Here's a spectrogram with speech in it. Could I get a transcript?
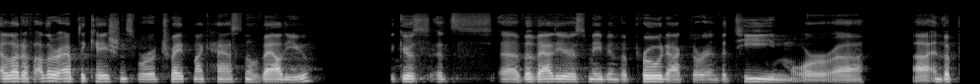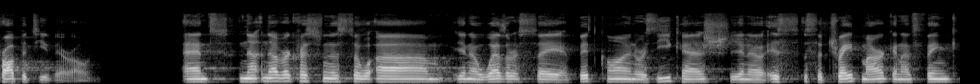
a lot of other applications where a trademark has no value because it's uh, the value is maybe in the product or in the team or uh, uh, in the property they own. And another question is, so, um, you know, whether, say, Bitcoin or Zcash, you know, is, is a trademark. And I think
